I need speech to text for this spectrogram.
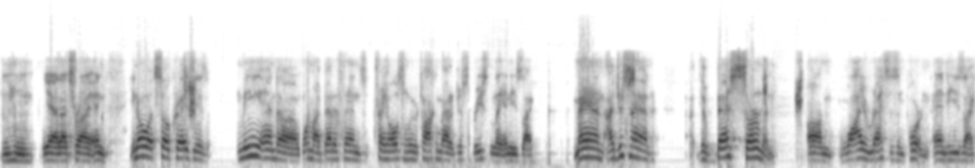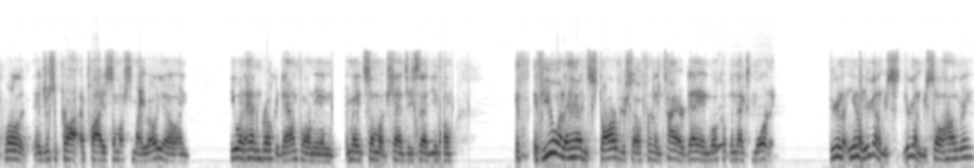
hmm Yeah, that's right. And you know what's so crazy is me and uh, one of my better friends, Trey Olson. We were talking about it just recently, and he's like, "Man, I just had the best sermon on why rest is important." And he's like, "Well, it, it just applies so much to my rodeo." And he went ahead and broke it down for me, and it made so much sense. He said, you know, if if you went ahead and starved yourself for an entire day and woke up the next morning, you're gonna, you know, you're gonna be you're gonna be so hungry,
